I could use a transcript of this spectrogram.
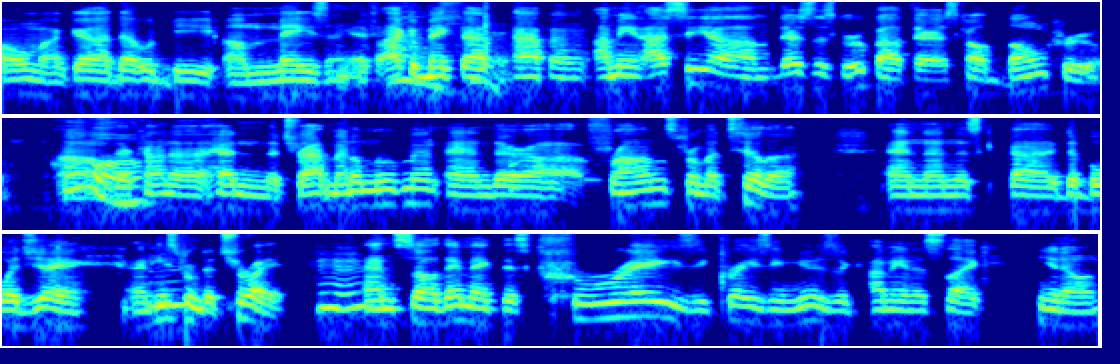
Oh my god, that would be amazing if I could Oh, make that happen. I mean, I see um there's this group out there, it's called Bone Crew. Um, Cool. they're kind of heading the trap metal movement and they're uh Fronz from Attila and then this guy, the boy J, and he's Mhm. from Detroit. mhm. And so they make this crazy, crazy music. I mean, it's like, you know,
